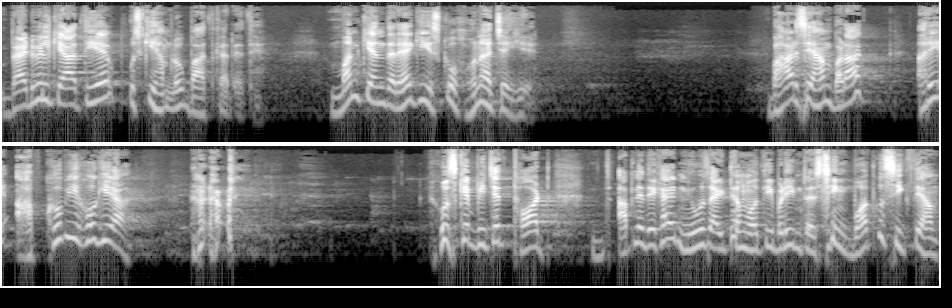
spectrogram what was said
बैडविल क्या आती है? उसकी हम लोग बात कर रहे थे। मन के अंदर है कि इसको होना चाहिए। बाहर से हम बड़ा, अरे, आपको भी हो गया उसके पीछे थॉट आपने देखा है न्यूज़ आइटम होती, बड़ी इंटरेस्टिंग बहुत कुछ सीखते हैं हम।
